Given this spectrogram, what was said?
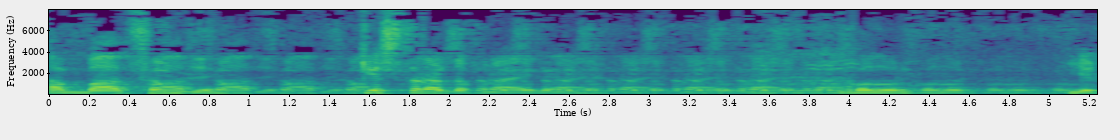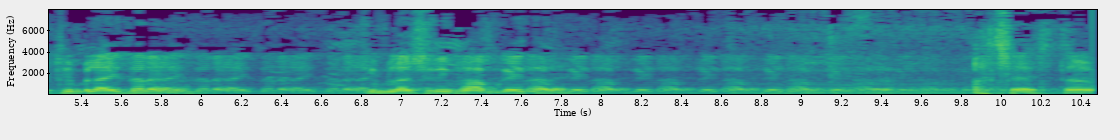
اب بات سمجھے کس طرح دفنائے گئے بزرگ، یہ قبلہ ادھر ہے؟ قبلہ شریف آپ کا ادھر ہے؟ اچھا اس طرح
